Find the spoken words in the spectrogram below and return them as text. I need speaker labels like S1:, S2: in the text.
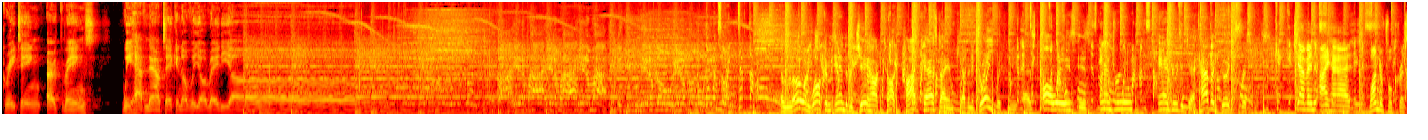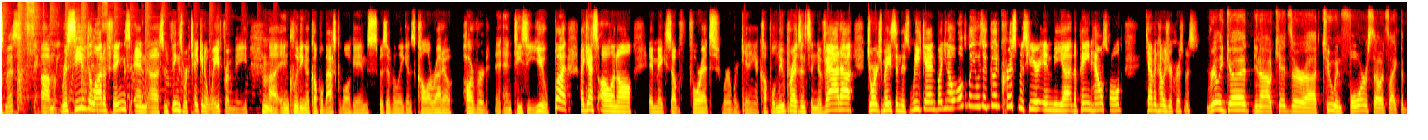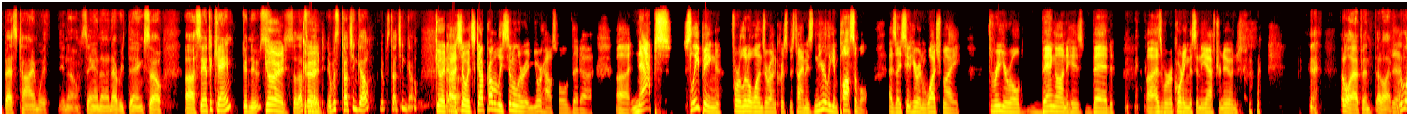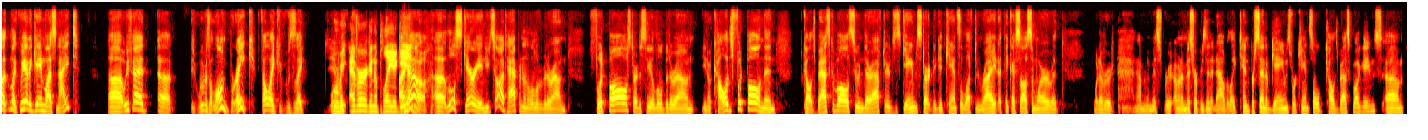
S1: Greeting, Earthlings. We have now taken over your radio.
S2: Hello and welcome into the Jayhawk Talk podcast. I am Kevin. Joined with me, as always, is Andrew. Andrew, did you have a good Christmas?
S3: Kevin, I had a wonderful Christmas. Um, received a lot of things, and uh, some things were taken away from me,
S2: Hmm.
S3: uh, including a couple basketball games, specifically against Colorado, Harvard, and, and TCU. But I guess all in all, it makes up for it. We're, we're getting a couple new presents in Nevada, George Mason this weekend. But you know, ultimately, it was a good Christmas here in the uh, the Payne household. Kevin, how was your Christmas?
S2: Really good. You know, kids are uh, two and four, so it's like the best time with you know Santa and everything. So uh, Santa came. Good news.
S3: Good,
S2: So that's good.
S3: good.
S2: It was touch and go. It was touch and go.
S3: Good. Uh,
S2: Uh,
S3: so it's got probably similar in your household that uh, uh, naps, sleeping for little ones around Christmas time is nearly impossible. As I sit here and watch my three-year-old bang on his bed uh, as we're recording this in the afternoon.
S2: That'll happen. That'll happen.
S3: Yeah.
S2: Look, look, we had a game last night. Uh, we've had uh, it was a long break. Felt like it was like
S3: Were we ever going to play again?
S2: I know, uh, a little scary, and you saw it happening a little bit around football. Started to see it a little bit around you know college football, and then college basketball soon thereafter. Just games starting to get canceled left and right. I think I saw somewhere, but whatever. I'm gonna mis I'm gonna misrepresent it now, but like 10 percent of games were canceled. College basketball games, um,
